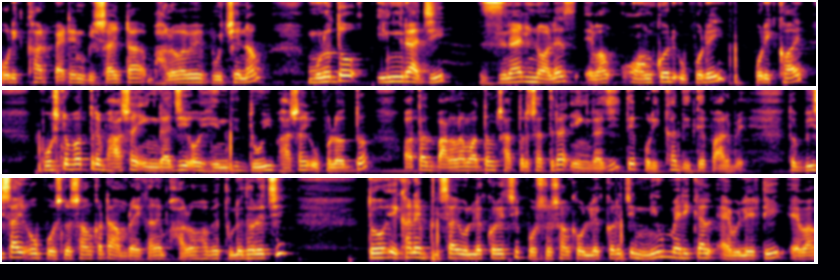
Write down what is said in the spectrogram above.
পরীক্ষার প্যাটার্ন বিষয়টা ভালোভাবে বুঝে নাও। মূলত ইংরাজি জেনারেল নলেজ এবং অঙ্কের উপরেই পরীক্ষা হয়। প্রশ্নপত্রের ভাষা ইংরাজি ও হিন্দি দুই ভাষায় উপলব্ধ, অর্থাৎ বাংলা মাধ্যম ছাত্রছাত্রীরা ইংরাজিতে পরীক্ষা দিতে পারবে। তো বিষয় ও প্রশ্ন সংখ্যাটা আমরা এখানে ভালোভাবে তুলে ধরেছি। তো এখানে বিষয় উল্লেখ করেছি, প্রশ্ন সংখ্যা উল্লেখ করেছি নিউমেরিক্যাল অ্যাবিলিটি এবং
